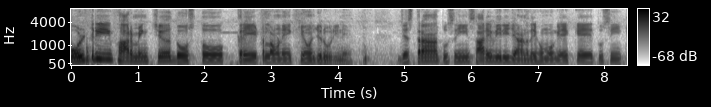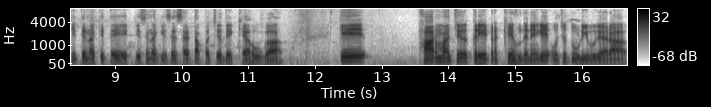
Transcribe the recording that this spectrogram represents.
ਪੋਲਟਰੀ ਫਾਰਮਿੰਗ 'ਚ ਦੋਸਤੋ ਕਰੇਟ ਲਾਉਣੇ ਕਿਉਂ ਜ਼ਰੂਰੀ ਨੇ? ਜਿਸ ਤਰ੍ਹਾਂ ਤੁਸੀਂ ਸਾਰੇ ਵੀਰ ਹੀ ਜਾਣਦੇ ਹੋਵੋਗੇ ਕਿ ਤੁਸੀਂ ਕਿਤੇ ਨਾ ਕਿਤੇ, ਕਿਸੇ ਨਾ ਕਿਸੇ ਸੈਟਅਪ 'ਚ ਦੇਖਿਆ ਹੋਊਗਾ ਕਿ ਫਾਰਮਾਂ 'ਚ ਕਰੇਟ ਰੱਖੇ ਹੁੰਦੇ ਨੇਗੇ, ਉਹ 'ਚ ਤੂੜੀ ਵਗੈਰਾ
